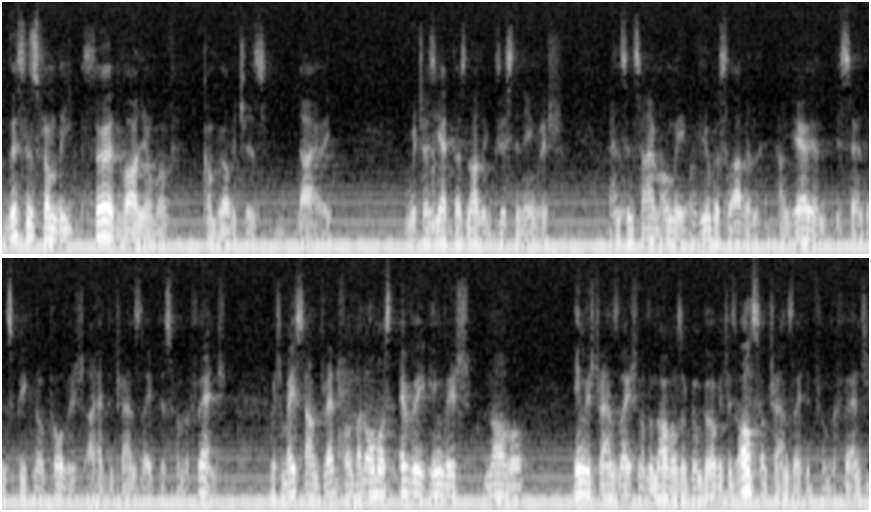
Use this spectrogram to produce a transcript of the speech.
This is from the third volume of Gombrowicz's diary, which as yet does not exist in English. And since I'm only of Yugoslav and Hungarian descent and speak no Polish, I had to translate this from the French, which may sound dreadful, but almost every English novel, English translation of the novels of Gombrowicz is also translated from the French,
